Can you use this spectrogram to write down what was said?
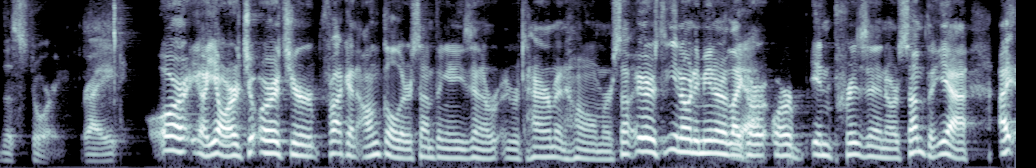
the story, right? or you know, yeah, or it's, your- or it's your fucking uncle or something, and he's in a retirement home or something. Or you know what I mean, or like, Yeah. or or in prison or something. Yeah, I.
